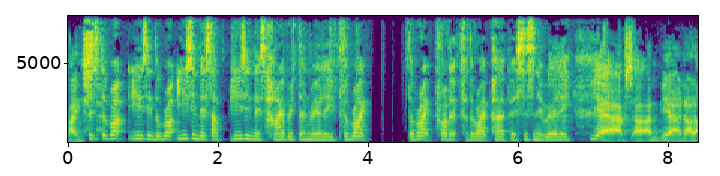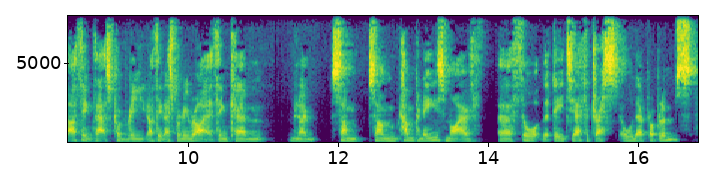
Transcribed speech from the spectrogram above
based. the right using the right using this up using this hybrid then really for the right the right product for the right purpose, isn't it? Really? Yeah, absolutely. Uh, yeah, I, I think that's probably I think that's probably right. I think um, you know some some companies might have uh, thought that DTF addressed all their problems,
